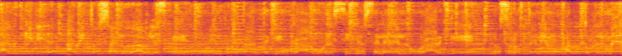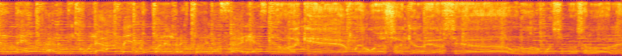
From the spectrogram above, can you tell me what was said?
adquirir hábitos saludables, que es muy importante que en cada municipio se le dé el lugar que nosotros tenemos actualmente, articuladamente con el resto de las áreas. La verdad que muy orgulloso de que Alvear sea uno de los municipios saludables.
